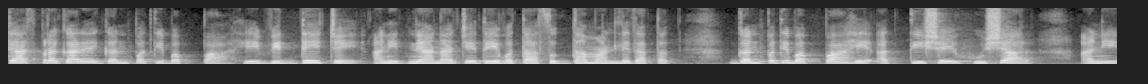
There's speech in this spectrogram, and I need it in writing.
त्याचप्रकारे गणपती बाप्पा हे विद्येचे आणि ज्ञानाचे देवतासुद्धा मानले जातात. गणपती बाप्पा हे अतिशय हुशार आणि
